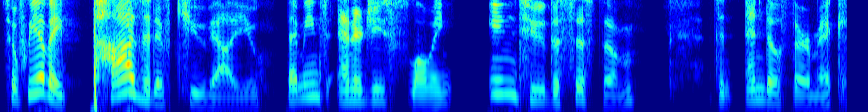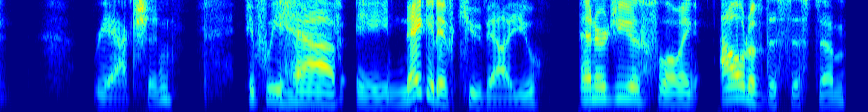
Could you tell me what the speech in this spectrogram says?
So if we have a positive Q value, that means energy is flowing into the system. It's an endothermic reaction. If we have a negative Q value, energy is flowing out of the system.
